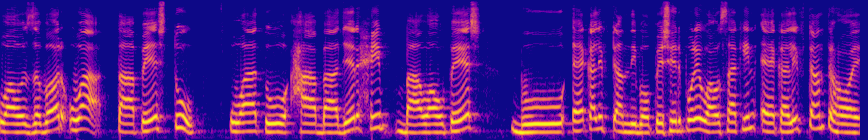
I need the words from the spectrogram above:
ওয়াও জবর, ওয়া, তা পেশ, তু। ওয়া, তু হাবাজের হিব, বা, ওয়াও পেশ। বু, এক আলিফ টান দিব। পেশের পরে ওয়াও সাকিন, এক আলিফ টানতে হয়।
